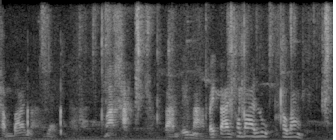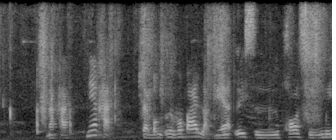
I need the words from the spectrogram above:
ทำบ้านหลังใหญ่นะคะมาค่ะ ตามได้มา ไปตามเข้าบ้านลูกเข้าบ้านนะคะ เนี่ยค่ะ แต่บังเอิญว่าบ้านหลังเนี้ยเอ้ยซื้อพ่อซื้อเมื่อ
